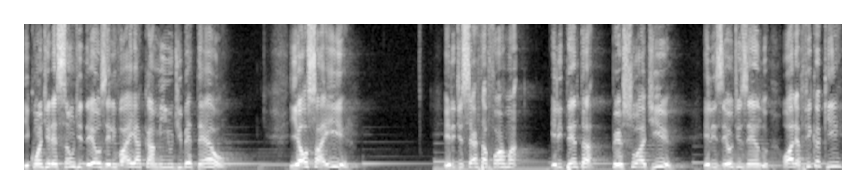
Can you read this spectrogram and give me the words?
e com a direção de Deus, ele vai a caminho de Betel. E ao sair, ele de certa forma, ele tenta persuadir Eliseu dizendo: "Olha, fica aqui.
